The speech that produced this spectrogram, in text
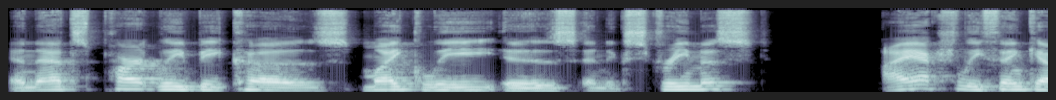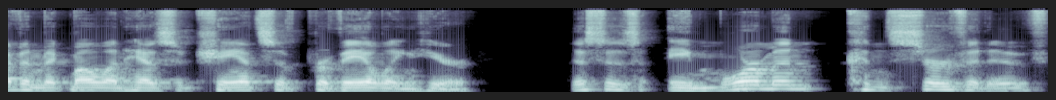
And that's partly because Mike Lee is an extremist. I actually think Evan McMullin has a chance of prevailing here. This is a Mormon conservative,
